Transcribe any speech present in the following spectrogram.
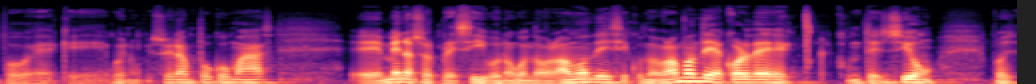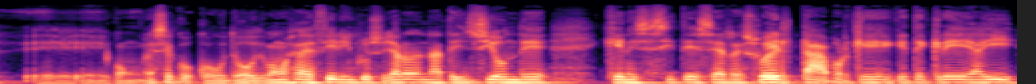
pues que bueno, que suena un poco más eh, menos sorpresivo, ¿no? Cuando hablamos de cuando hablamos de acordes con tensión, pues eh, con ese vamos a decir incluso ya no una tensión de que necesite ser resuelta porque que te cree ahí,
